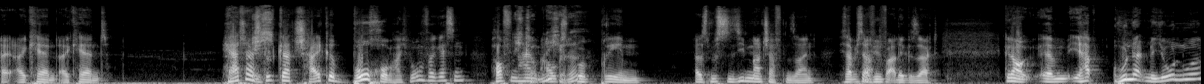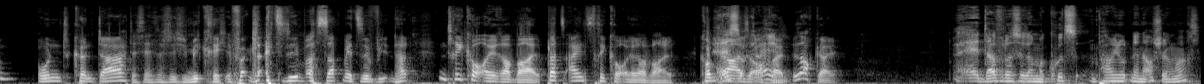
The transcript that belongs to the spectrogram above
I, I can't, I can't. Hertha, Ich- Stuttgart, Schalke, Bochum. Habe ich Bochum vergessen? Hoffenheim, nicht, Augsburg, Bremen. Also es müssten sieben Mannschaften sein. Das habe ich da auf jeden Fall alle gesagt. Genau, ähm, ihr habt 100 Millionen nur und könnt da, das ist jetzt natürlich mitkriegt im Vergleich zu dem, was Subway zu bieten hat, ein Trikot eurer Wahl. Platz 1 Trikot eurer Wahl. Kommt Ja, da also auch rein. Ist auch geil. Äh, dafür, dass du da mal kurz ein paar Minuten deine Aufstellung machst.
